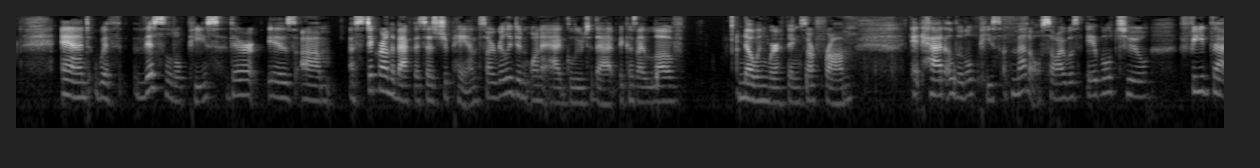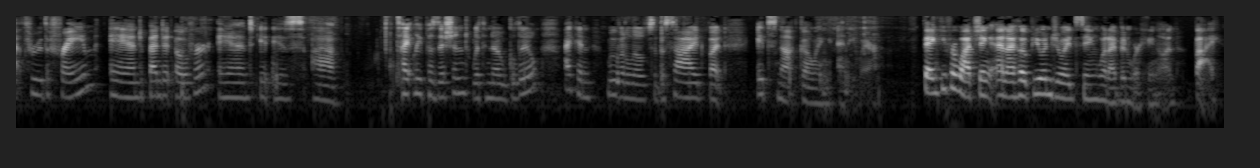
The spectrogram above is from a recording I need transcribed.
And with this little piece, there is um, a sticker on the back that says Japan. So I really didn't want to add glue to that because I love knowing where things are from. It had a little piece of metal. So I was able to feed that through the frame and bend it over and it is uh, tightly positioned with no glue. I can move it a little to the side, but it's not going anywhere. Thank you for watching, and I hope you enjoyed seeing what I've been working on. Bye.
